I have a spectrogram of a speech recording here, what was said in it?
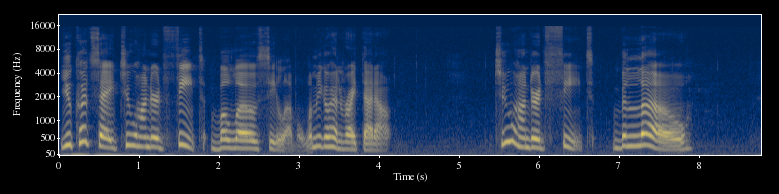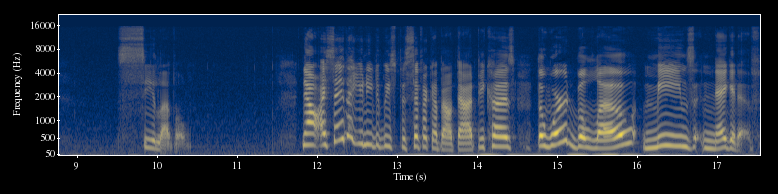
You could say 200 feet below sea level. Let me go ahead and write that out. 200 feet below sea level. Now, I say that you need to be specific about that because the word below means negative.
